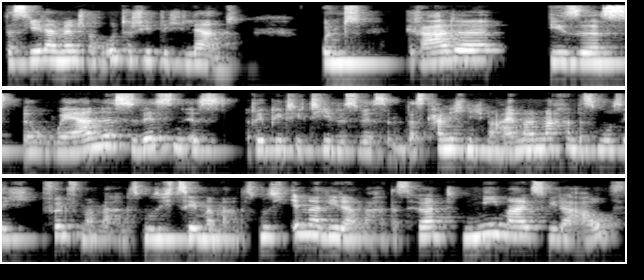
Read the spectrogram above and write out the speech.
dass jeder Mensch auch unterschiedlich lernt. Und gerade dieses Awareness-Wissen ist repetitives Wissen. Das kann ich nicht nur einmal machen, das muss ich fünfmal machen, das muss ich zehnmal machen, das muss ich immer wieder machen. Das hört niemals wieder auf.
